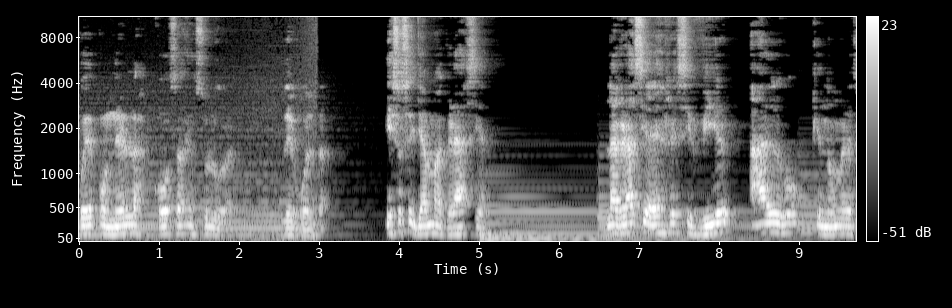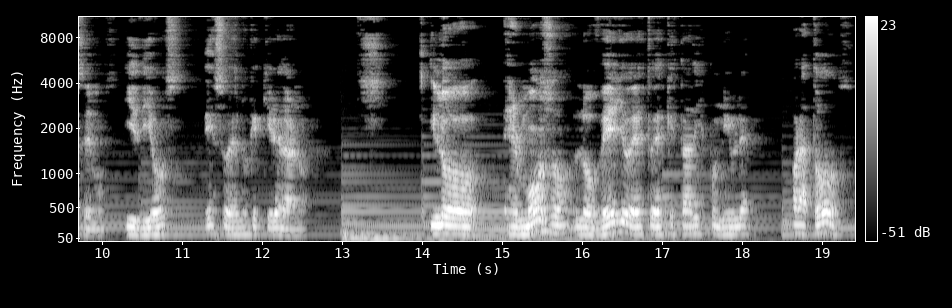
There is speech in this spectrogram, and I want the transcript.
puede poner las cosas en su lugar de vuelta. Eso se llama gracia. La gracia es recibir algo que no merecemos. Y Dios eso es lo que quiere darnos. Y lo, hermoso, lo bello de esto es que está disponible para todos.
